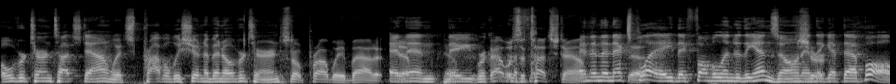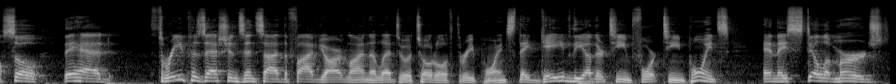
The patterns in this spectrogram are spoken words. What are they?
overturned touchdown, which probably shouldn't have been overturned. There's no probably about it. And yep. then yep. they recover. That was the, a touchdown. And then the next yeah. play, they fumble into the end zone sure. and they get that ball. So they had three possessions inside the five yard line that led to a total of three points. They gave the other team 14 points, and they still emerged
